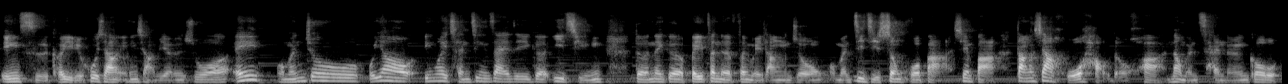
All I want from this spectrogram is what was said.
因此可以互相影响别人，说，哎，我们就不要因为沉浸在这个疫情的那个悲愤的氛围当中，我们积极生活吧，先把当下活好的话，那我们才能够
